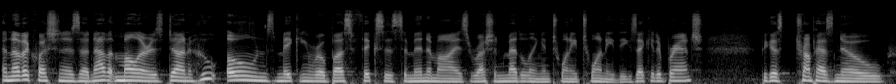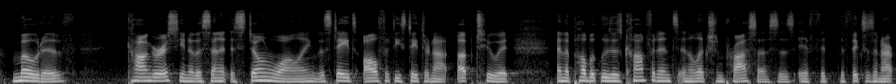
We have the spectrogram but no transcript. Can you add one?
Another question is uh, now that Mueller is done, who owns making robust fixes to minimize Russian meddling in 2020? The executive branch? Because Trump has no motive. Congress, you know, the Senate is stonewalling. The states, all 50 states, are not up to it and the public loses confidence in election processes if it, the fixes are not,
